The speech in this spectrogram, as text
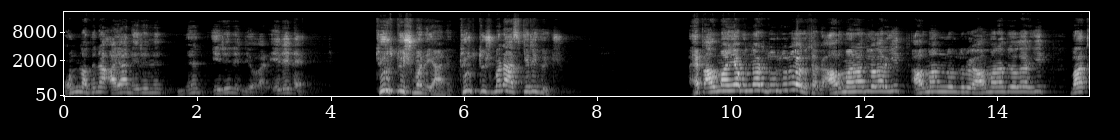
Onun adına Ayan İrini'nin İrini diyorlar. İrini. Türk düşmanı yani. Türk düşmanı askeri güç. Hep Almanya bunları durduruyordu tabi. Alman'a diyorlar git. Alman durduruyor. Alman'a diyorlar git. Bak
